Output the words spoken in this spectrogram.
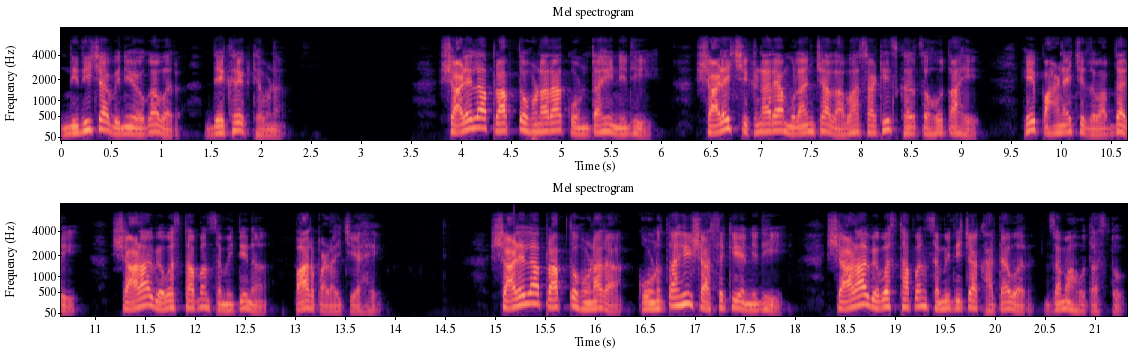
निधीच्या विनियोगावर देखरेख ठेवणं. शाळेला प्राप्त होणारा कोणताही निधी शाळेत शिकणाऱ्या मुलांच्या लाभासाठीच खर्च होत आहे हे पाहण्याची जबाबदारी शाळा व्यवस्थापन समितीनं पार पाडायची आहे. शाळेला प्राप्त होणारा कोणताही शासकीय निधी शाळा व्यवस्थापन समितीच्या खात्यावर जमा होत असतो.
